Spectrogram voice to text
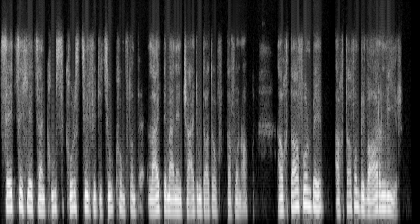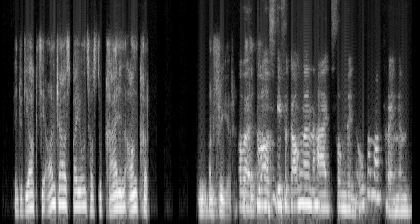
setze ich jetzt ein Kurs, Kursziel für die Zukunft und leite meine Entscheidung dadurch, davon ab. Auch davon, auch davon bewahren wir. Wenn du die Aktie anschaust bei uns, hast du keinen Anker. an früher. Aber du hast die Vergangenheit von den Obermatträngen.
